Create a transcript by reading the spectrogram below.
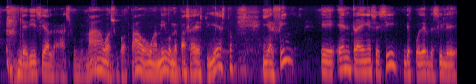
le dice a, su mamá o a su papá o a un amigo, me pasa esto y esto, y al fin eh, entra en ese sí de poder decirle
